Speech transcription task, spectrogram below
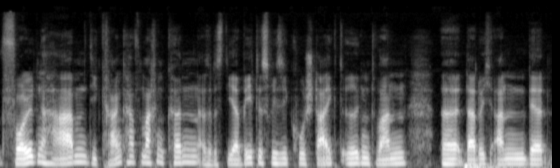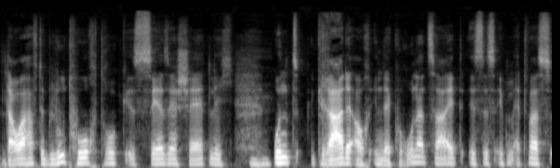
Folgen haben, die krankhaft machen können. Also das Diabetesrisiko steigt irgendwann äh, dadurch an. Der dauerhafte Bluthochdruck ist sehr, sehr schädlich. Mhm. Und gerade auch in der Corona-Zeit ist es eben etwas,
